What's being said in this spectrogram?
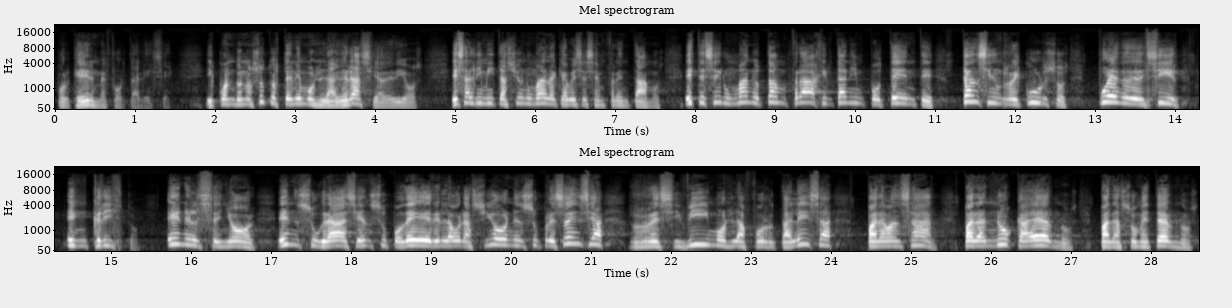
porque Él me fortalece. Y cuando nosotros tenemos la gracia de Dios, esa limitación humana que a veces enfrentamos, este ser humano tan frágil, tan impotente, tan sin recursos, puede decir en Cristo, en el Señor, en su gracia, en su poder, en la oración, en su presencia, recibimos la fortaleza para avanzar, para no caernos, para someternos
